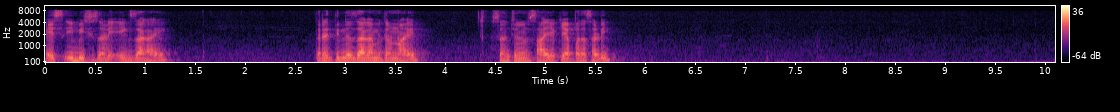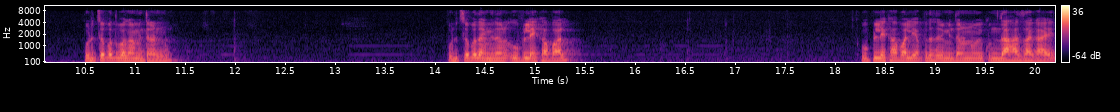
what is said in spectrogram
एस ई बी सीसाठी एक जागा आहे. तर या तीनच जागा मित्रांनो आहेत. संशोधन सहाय्यक या पदासाठी. पुढचं पद बघा मित्रांनो. पुढचं पद आहे मित्रांनो उपलेखापाल. उपलेखापाल या पदासाठी मित्रांनो एकूण दहा जागा आहेत.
